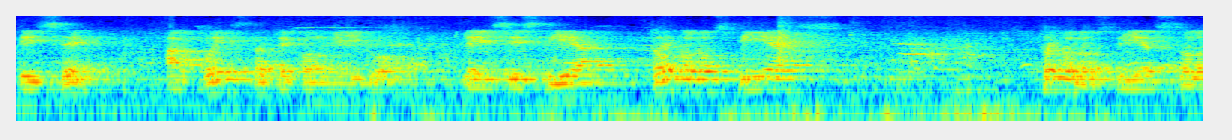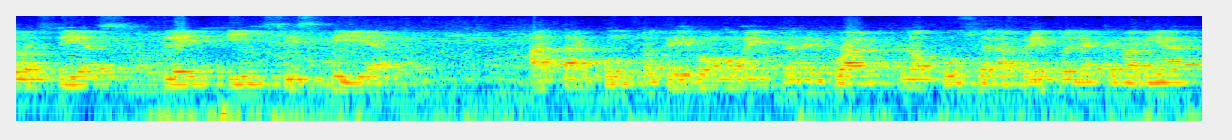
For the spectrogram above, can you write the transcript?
Dice, acuéstate conmigo. Le insistía todos los días, todos los días, todos los días le insistía. A tal punto que llegó un momento en el cual lo puso en aprieto ya que no había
